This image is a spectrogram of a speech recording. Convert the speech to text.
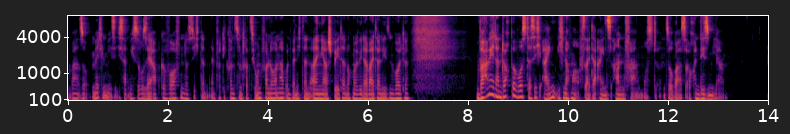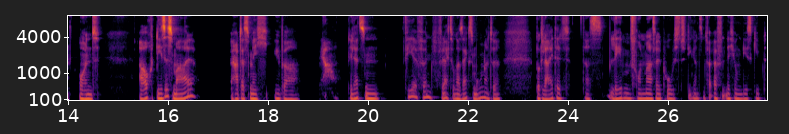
war so mittelmäßig. Es hat mich so sehr abgeworfen, dass ich dann einfach die Konzentration verloren habe. Und wenn ich dann ein Jahr später nochmal wieder weiterlesen wollte, war mir dann doch bewusst, dass ich eigentlich nochmal auf Seite 1 anfangen musste. Und so war es auch in diesem Jahr. Und auch dieses Mal hat es mich über ja, die letzten vier, fünf, vielleicht sogar sechs Monate begleitet das Leben von Marcel Proust, die ganzen Veröffentlichungen, die es gibt,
